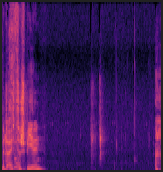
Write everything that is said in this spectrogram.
mit euch zu spielen.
